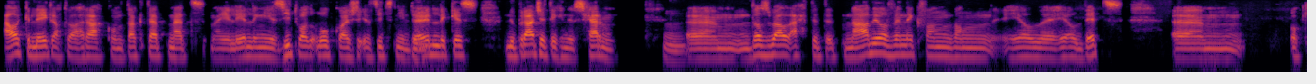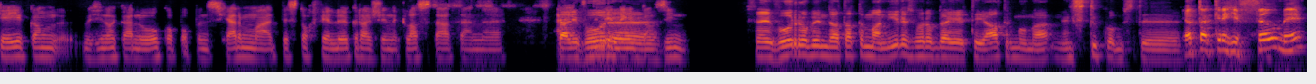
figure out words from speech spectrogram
elke leerkracht wel graag contact hebt met, met je leerlingen. Je ziet wat ook als, als iets niet duidelijk is. Nu praat je tegen een scherm. Um, dat is wel echt het, het, nadeel, vind ik, van, van heel, heel dit. Um, oké, je kan, we zien elkaar nu ook op, op een scherm, maar het is toch veel leuker als je in de klas staat en, uh, Stel je voor, uh, kan zien. Stel je voor, Robin, dat dat de manier is waarop dat je theater moet maken in de toekomst. Uh... Ja, dan krijg je film, hè.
